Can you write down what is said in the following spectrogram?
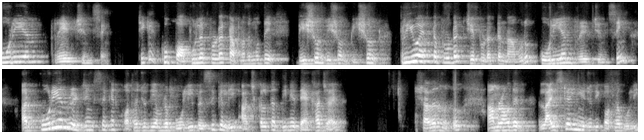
কোরিয়ান রেড জিনসিং। ঠিক আছে? খুব পপুলার প্রোডাক্ট আপনাদের মধ্যে ভীষণ ভীষণ ভীষণ প্রিয় একটা প্রোডাক্ট যে প্রোডাক্টের নাম হলো কোরিয়ান রেড জিনসিং আর কোরিয়ান রেড জিনসিং এর কথা যদি আমরা বলি বেসিক্যালি আজকালকার দিনে দেখা যায়, সাধারণত আমরা আমাদের লাইফস্টাইল নিয়ে যদি কথা বলি,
